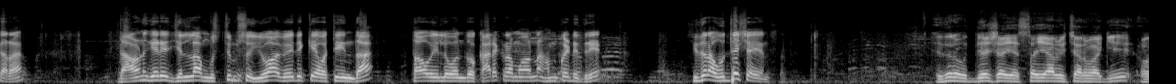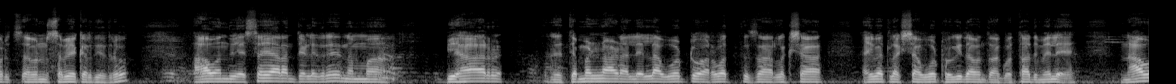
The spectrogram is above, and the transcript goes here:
ನಮಸ್ಕಾರ ದಾವಣಗೆರೆ ಜಿಲ್ಲಾ ಮುಸ್ಲಿಮ್ಸ್ ಯುವ ವೇದಿಕೆ ವತಿಯಿಂದ ತಾವು ಇಲ್ಲಿ ಒಂದು ಕಾರ್ಯಕ್ರಮವನ್ನು ಹಮ್ಮಿಕೊಂಡಿದ್ರಿ. ಇದರ ಉದ್ದೇಶ ಏನು ಸರ್? ಇದರ ಉದ್ದೇಶ ಎಸ್ ಐ ಆರ್ ವಿಚಾರವಾಗಿ ಅವರು ಒಂದು ಸಭೆ ಕರೆದಿದ್ರು. ಆ ಒಂದು ಎಸ್ ಐ ಆರ್ ಅಂತ ಹೇಳಿದರೆ ನಮ್ಮ ಬಿಹಾರ್ ತಮಿಳ್ನಾಡು ಅಲ್ಲೆಲ್ಲ ಓಟು ಅರವತ್ತು ಸಾವಿರ ಲಕ್ಷ, ಐವತ್ತು ಲಕ್ಷ ಓಟ್ ಹೋಗಿದ್ದಾವಂತ ಗೊತ್ತಾದ ಮೇಲೆ ನಾವು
